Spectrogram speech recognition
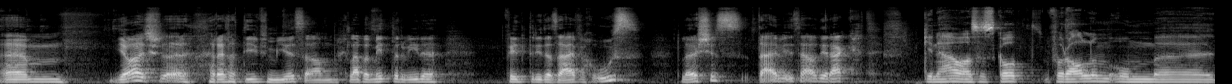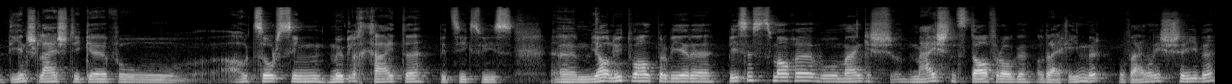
Ähm, ja, ist äh, relativ mühsam. Ich glaube, mittlerweile filtere ich das einfach aus, lösche es teilweise auch direkt Genau, also es geht vor allem um äh, Dienstleistungen von Outsourcing-Möglichkeiten, beziehungsweise ähm, ja, Leute, die halt probieren, Business zu machen, die manchmal, meistens die Anfragen, oder eigentlich immer, auf Englisch schreiben.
